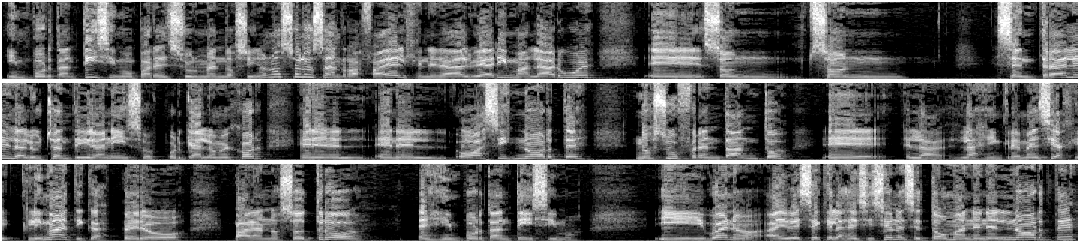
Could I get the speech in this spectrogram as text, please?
importantísimo para el sur mendocino. No solo San Rafael, General Alvear y Malargüe eh, son, son centrales la lucha antigranizo, porque a lo mejor en el, en el oasis norte no sufren tanto eh, las incremencias climáticas, pero para nosotros es importantísimo. Y bueno, hay veces que las decisiones se toman en el norte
